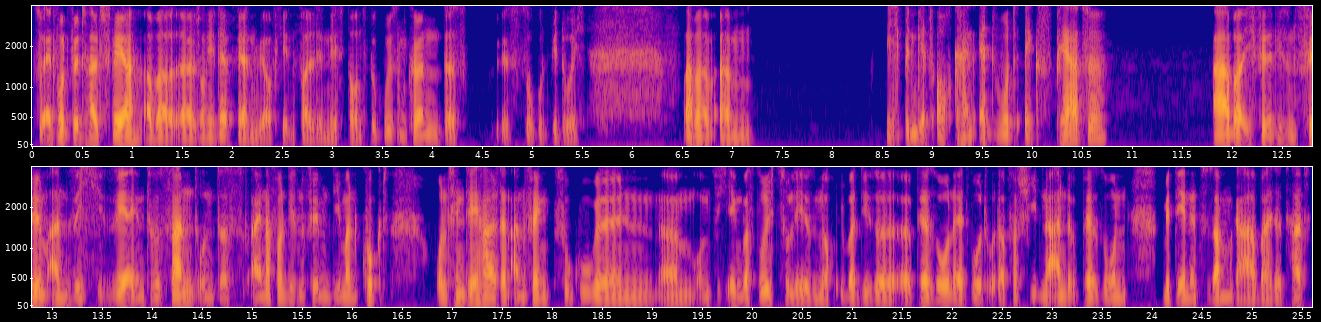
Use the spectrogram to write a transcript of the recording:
zu Ed Wood wird halt schwer, aber äh, Johnny Depp werden wir auf jeden Fall demnächst bei uns begrüßen können. Das ist so gut wie durch. Aber ähm, ich bin jetzt auch kein Ed Wood-Experte, aber ich finde diesen Film an sich sehr interessant und das ist einer von diesen Filmen, die man guckt und hinterher halt dann anfängt zu googeln ähm, und sich irgendwas durchzulesen noch über diese äh, Person Edward oder verschiedene andere Personen, mit denen er zusammengearbeitet hat.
